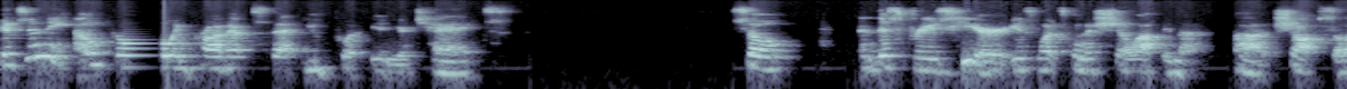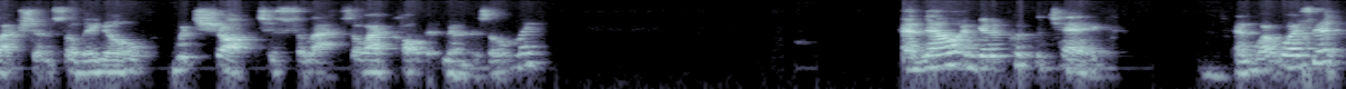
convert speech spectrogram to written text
It's in the outgoing products that you put in your tags. So, and this phrase here is what's going to show up in that uh, shop selection so they know which shop to select. So I've called it members only. And now I'm going to put the tag. And what was it?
